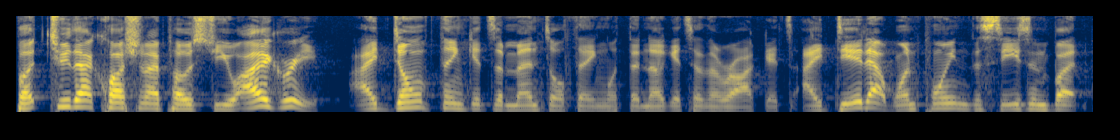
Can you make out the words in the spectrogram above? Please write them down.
But to that question I posed to you, I agree. I don't think it's a mental thing with the Nuggets and the Rockets. I did at one point in the season, but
